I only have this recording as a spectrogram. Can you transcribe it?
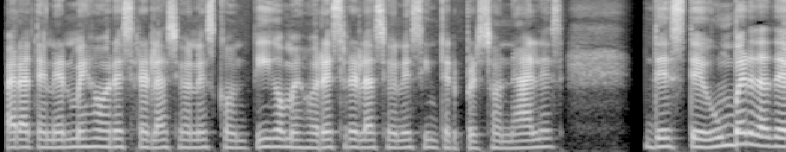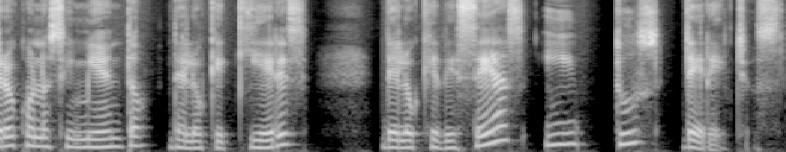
para tener mejores relaciones contigo, mejores relaciones interpersonales, desde un verdadero conocimiento de lo que quieres, de lo que deseas y tus derechos.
